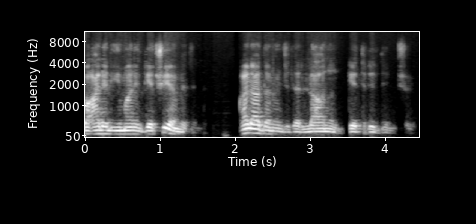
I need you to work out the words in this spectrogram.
ve alel imani geçiyor metinde. Ala'dan önce de la'nın getirildiğini söylüyor.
